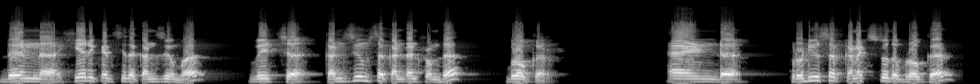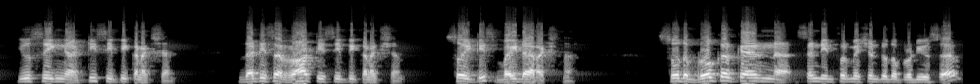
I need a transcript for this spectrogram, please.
Then uh, here you can see the consumer which consumes the content from the broker. And producer connects to the broker using a TCP connection. That is a raw TCP connection. So it is bidirectional. So the broker can send information to the producer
